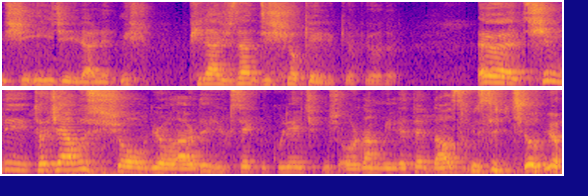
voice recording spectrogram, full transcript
işi iyice ilerletmiş. Plajda diş jokeylik yapıyordu. Evet şimdi tecavüz şov diyorlardı. Yüksek bir kuleye çıkmış oradan millete dans müziği çalıyor.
